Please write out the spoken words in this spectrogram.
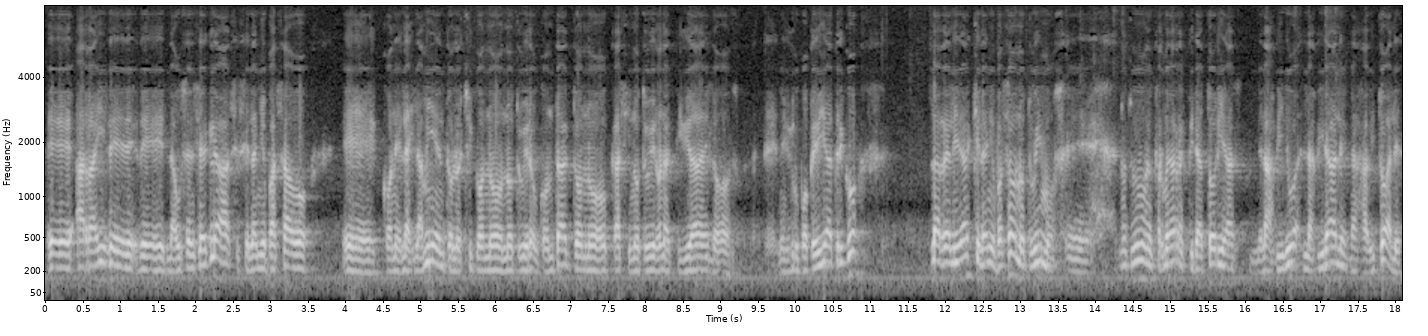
eh, a raíz de, la ausencia de clases, el año pasado eh, con el aislamiento, los chicos no, tuvieron contacto, no, casi no tuvieron actividades los, en el grupo pediátrico. La realidad es que el año pasado no tuvimos, no tuvimos enfermedades respiratorias, de las, las virales, las habituales.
